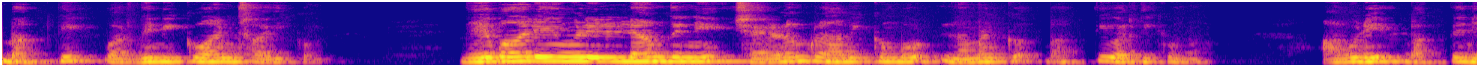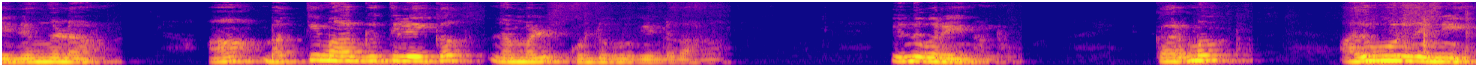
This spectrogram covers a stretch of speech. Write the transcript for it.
ഭക്തി വർദ്ധിപ്പിക്കുവാൻ സാധിക്കും. ദേവാലയങ്ങളിലെല്ലാം തന്നെ ശരണം പ്രാപിക്കുമ്പോൾ നമ്മൾക്ക് ഭക്തി വർദ്ധിക്കുന്നു. അവിടെ ഭക്തജനങ്ങളാണ്. ആ ഭക്തിമാർഗത്തിലേക്ക് നമ്മൾ കൊണ്ടുപോകേണ്ടതാണ് എന്ന് പറയുന്നുണ്ട്. കർമ്മം അതുപോലെ തന്നെ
